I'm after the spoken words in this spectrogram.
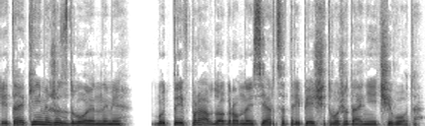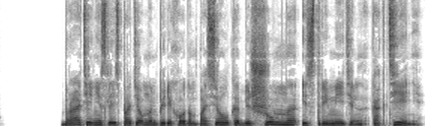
и такими же сдвоенными, будто и вправду огромное сердце трепещет в ожидании чего-то. Братья неслись по темным переходам поселка бесшумно и стремительно, как тени.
